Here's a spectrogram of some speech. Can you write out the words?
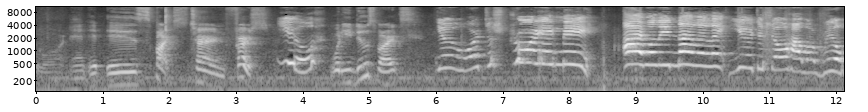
four, and it is Sparks' turn first. You, What do you do, Sparks? you are destroying me. I will never let you to show how a real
